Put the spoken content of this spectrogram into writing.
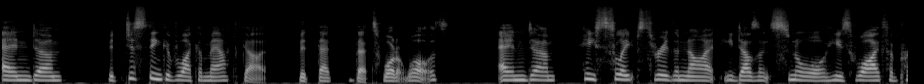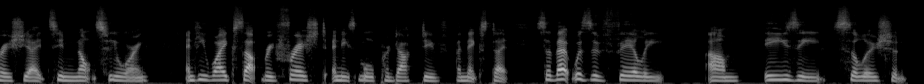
And um, but just think of like a mouth guard, but that that's what it was. And um, he sleeps through the night. He doesn't snore. His wife appreciates him not snoring, and he wakes up refreshed and he's more productive the next day. So that was a fairly um, easy solution.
